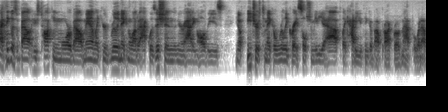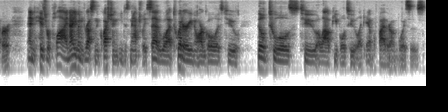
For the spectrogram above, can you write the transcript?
I think it was about he was talking more about man like you're really making a lot of acquisitions and you're adding all these you know features to make a really great social media app. Like how do you think about product roadmap or whatever? And his reply, not even addressing the question, he just naturally said, "Well, at Twitter, you know, our goal is to build tools to allow people to like amplify their own voices,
